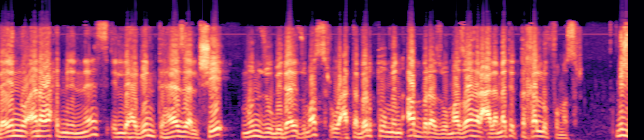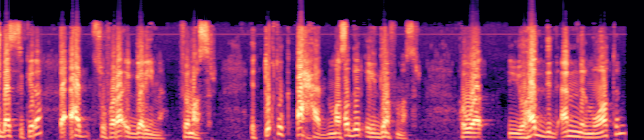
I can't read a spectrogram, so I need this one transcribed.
لأنه أنا واحد من الناس اللي هاجمت هذا الشيء منذ بداية مصر واعتبرته من أبرز ومظاهر علامات التخلف في مصر. مش بس كده ده أحد سفراء الجريمة في مصر. التوك توك أحد مصادر الجريمه في مصر. هو يهدد أمن المواطن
